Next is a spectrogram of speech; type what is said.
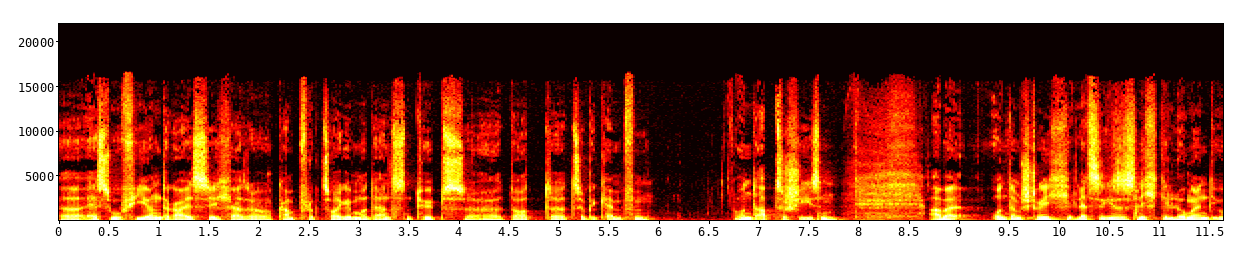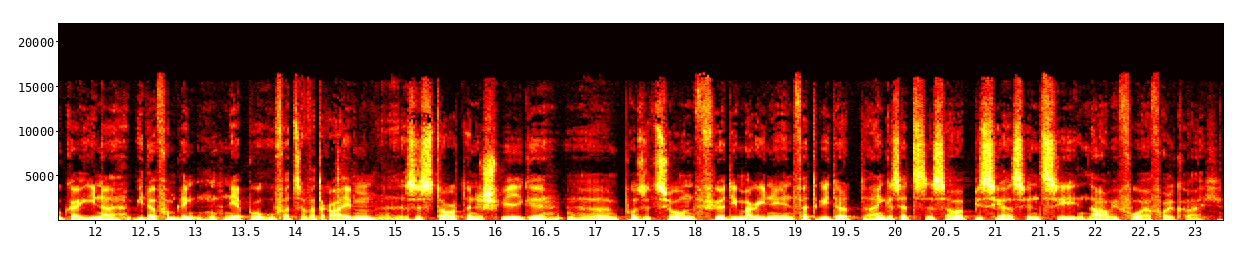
äh, Su-34, also Kampfflugzeuge modernsten Typs, äh, dort äh, zu bekämpfen und abzuschießen. Aber Unterm Strich, letztlich ist es nicht gelungen, die Ukrainer wieder vom linken Dnepro-Ufer zu vertreiben. Es ist dort eine schwierige äh, Position für die Marineinfanterie, die dort eingesetzt ist, aber bisher sind sie nach wie vor erfolgreich.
